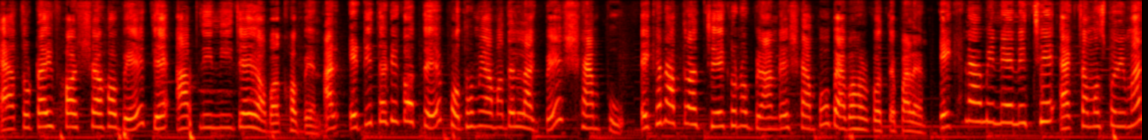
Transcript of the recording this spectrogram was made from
এতটাই ফর্সা হবে যে আপনি নিজেই অবাক হবেন। আর এটি তৈরি করতে প্রথমে আমাদের লাগবে শ্যাম্পু। এখানে আপনারা যে কোনো ব্র্যান্ডের শ্যাম্পু ব্যবহার করতে পারেন। এখানে আমি নিয়ে নিচ্ছি এক চামচ পরিমাণ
